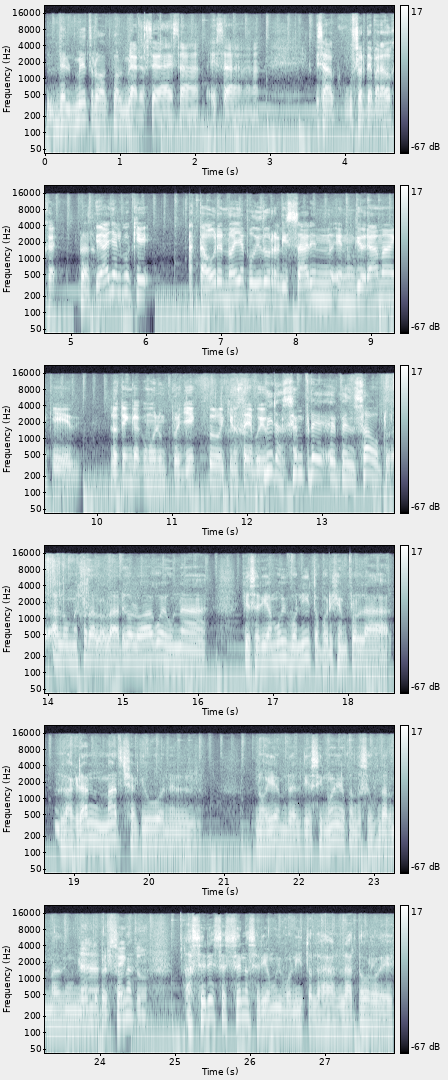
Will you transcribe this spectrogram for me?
del metro actualmente. Claro, o sea, esa, esa, esa suerte de paradoja. ¿Hay algo que hasta ahora no haya podido realizar en, en un diorama que lo tenga como en un proyecto y que no se haya podido... Mira, siempre he pensado, a lo mejor a lo largo lo hago, es una que sería muy bonito, por ejemplo, la, gran marcha que hubo en el noviembre del 19, cuando se juntaron más de un millón de ah, personas. Hacer esa escena sería muy bonito, la, la torre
